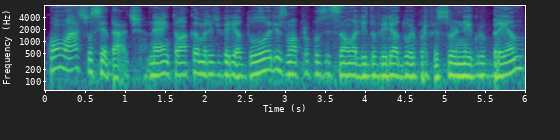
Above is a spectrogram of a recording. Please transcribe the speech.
com a sociedade, né? Então, a Câmara de Vereadores, uma proposição ali do vereador professor Negro Breno,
